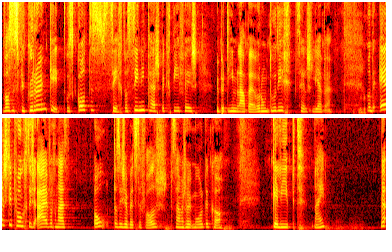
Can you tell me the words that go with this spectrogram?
was es für Gründe gibt, aus Gottes Sicht, was seine Perspektive ist über dein Leben, warum du dich selbst lieben und der erste Punkt ist einfach, oh, das ist aber jetzt der falsch, das haben wir schon heute Morgen gehabt. Geliebt. Nein. Ja,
